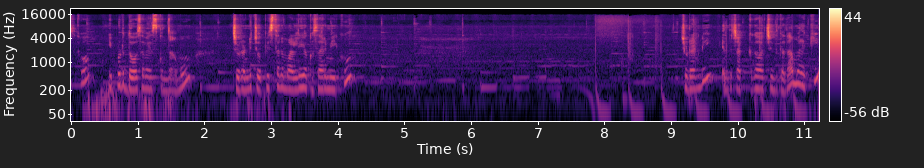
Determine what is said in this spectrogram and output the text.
సో ఇప్పుడు దోశ వేసుకుందాము. చూడండి చూపిస్తాను మళ్ళీ ఒకసారి మీకు. చూడండి ఎంత చక్కగా వచ్చింది కదా మనకి.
